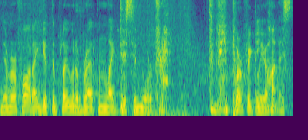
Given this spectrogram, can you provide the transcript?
Never thought I'd get to play with a Braton like this in Warframe, to be perfectly honest.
